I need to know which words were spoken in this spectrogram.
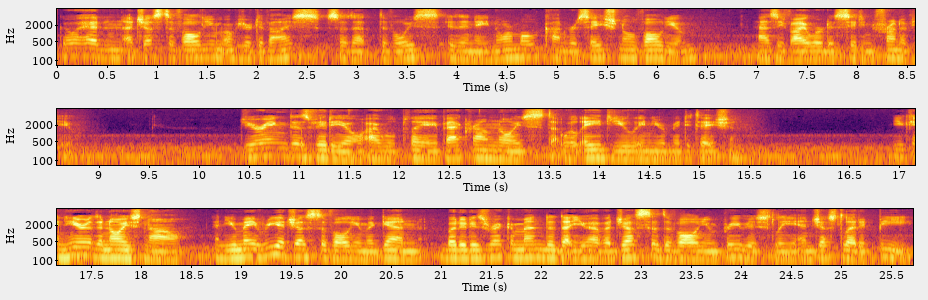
Go ahead and adjust the volume of your device so that the voice is in a normal conversational volume as if I were to sit in front of you. During this video I will play a background noise that will aid you in your meditation. You can hear the noise now and you may readjust the volume again, but it is recommended that you have adjusted the volume previously and just let it be,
